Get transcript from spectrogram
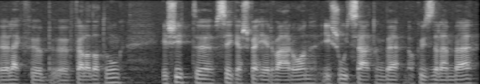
legfőbb feladatunk. És itt Székesfehérváron is úgy szálltunk be a küzdelembe,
